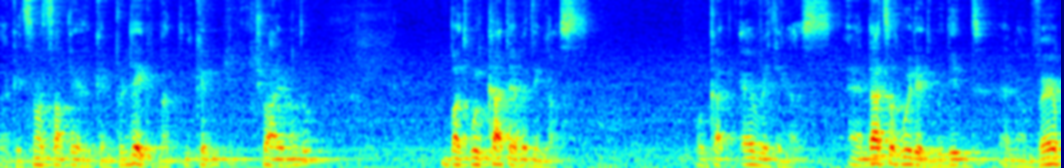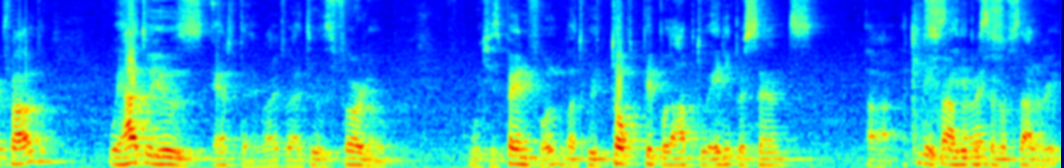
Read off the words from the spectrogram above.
Like it's not something you can predict, but you can try not to. But we'll cut everything else. We'll cut everything else, and that's what we did. We did, and I'm very proud. we had to use ERTE, right? We had to use furlough, which is painful, but we topped people up to 80%, uh, at least 80% of salary.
